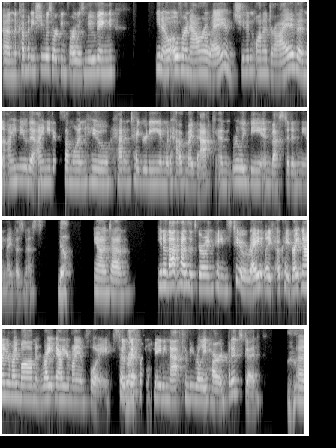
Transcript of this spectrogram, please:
Um, the company she was working for was moving, you know, over an hour away and she didn't want to drive. And I knew that I needed someone who had integrity and would have my back and really be invested in me and my business. Yeah. And um, you know, that has its growing pains too, right? Like, okay, right now you're my mom and right now you're my employee. So right. differentiating that can be really hard, but it's good mm-hmm. uh,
